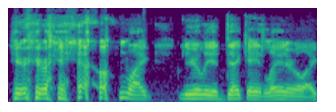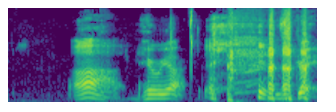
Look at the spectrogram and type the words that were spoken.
here, here I am, like nearly a decade later, like, ah, here we are. it's great.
